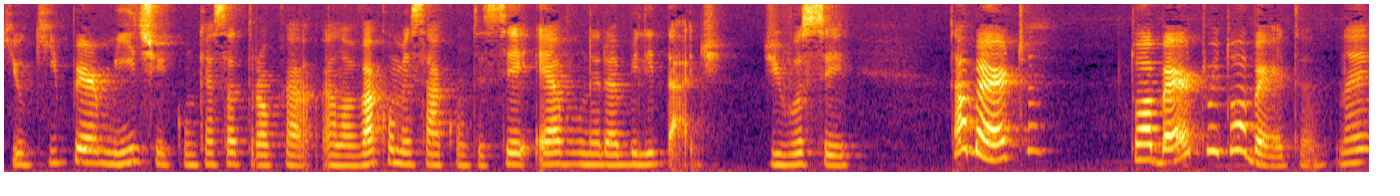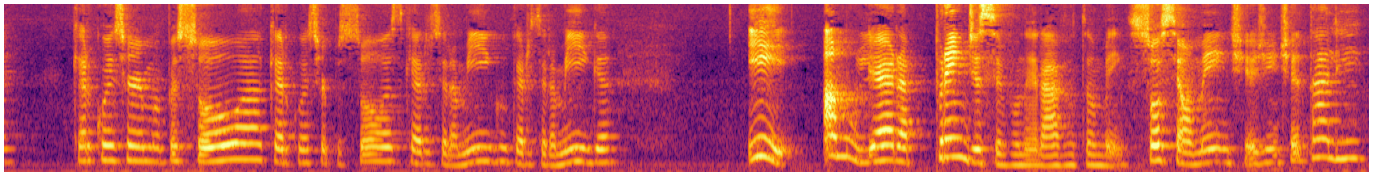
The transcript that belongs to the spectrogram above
que o que permite com que essa troca ela vá começar a acontecer é a vulnerabilidade de você tá aberto, tô aberto e tô aberta, né? Quero conhecer uma pessoa, quero conhecer pessoas, quero ser amigo, quero ser amiga. E a mulher aprende a ser vulnerável também. Socialmente, a gente tá ali,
